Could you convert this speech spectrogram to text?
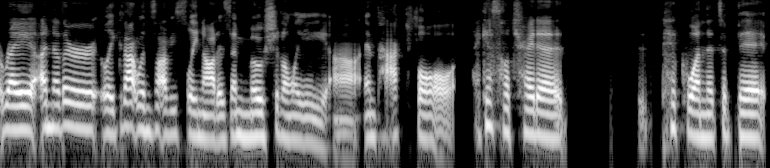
right? Another like that one's obviously not as emotionally uh, impactful. I guess I'll try to pick one that's a bit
